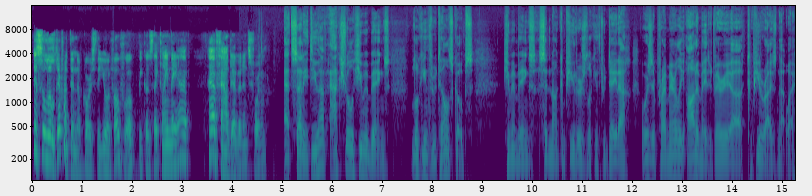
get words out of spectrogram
This is a little different than, of course, the UFO folk because they claim they have, have found evidence for them. At SETI, do you have actual human beings looking through telescopes human beings sitting on computers looking through data, or is it primarily automated, very uh, computerized in that way?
